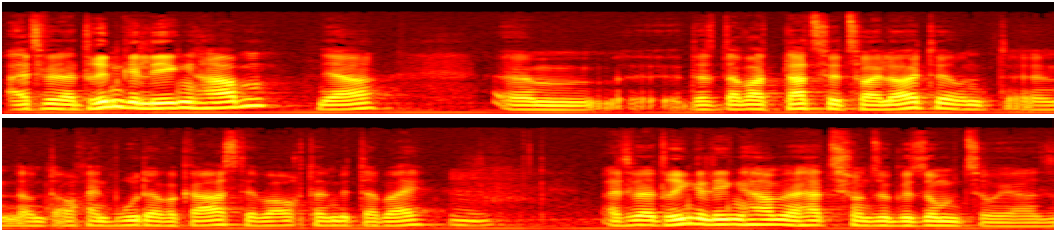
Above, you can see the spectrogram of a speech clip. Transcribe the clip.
als wir da drin gelegen haben, ja, ähm, das, da war Platz für zwei Leute und, äh, und auch ein Bruder war Gas, der war auch dann mit dabei. Mhm als wir da drin gelegen haben, dann hat es schon so gesummt, so, ja. Und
